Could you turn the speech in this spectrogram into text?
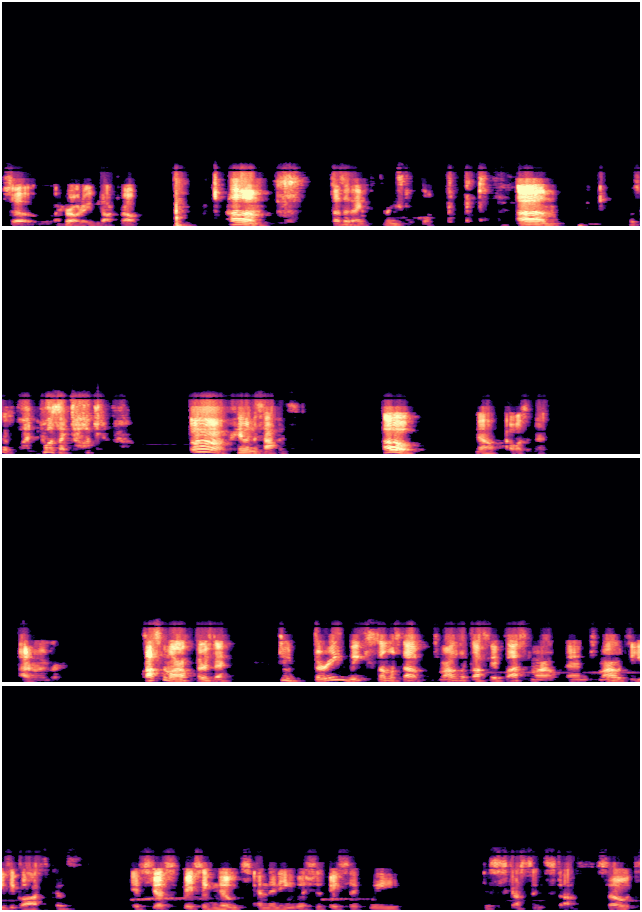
so I forgot what I even talked about. Um, that's the thing. Ring's cool. Um, what was, I, what was I talking about? Ugh, hate when this happens. Oh, no, I wasn't. I don't remember. Class tomorrow, Thursday. Dude, three weeks is almost up. Tomorrow's like last day of class tomorrow, and tomorrow it's the easy class because it's just basic notes, and then English is basically discussing stuff. So it's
